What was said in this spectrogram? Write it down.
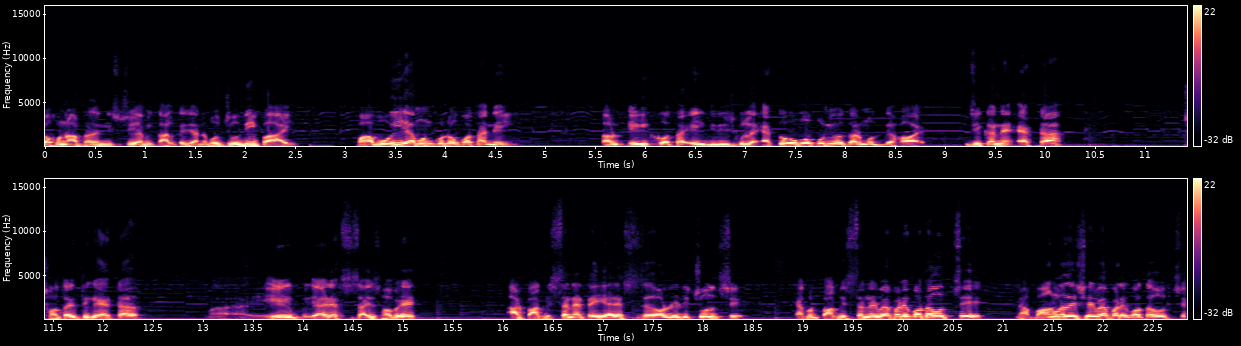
তখন আপনাদের নিশ্চয়ই আমি কালকে জানাব। যদি পাই, পাবই এমন কোনো কথা নেই। কারণ এই কথা, এই জিনিসগুলো এত গোপনীয়তার মধ্যে হয়, যেখানে একটা ছ তারিখ থেকে একটা এয়ার এক্সারসাইজ হবে, আর পাকিস্তানে একটা এয়ার এক্সারসাইজ অলরেডি চলছে। এখন পাকিস্তানের ব্যাপারে কথা হচ্ছে না বাংলাদেশের ব্যাপারে কথা হচ্ছে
